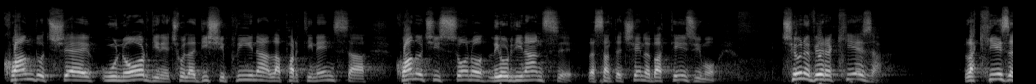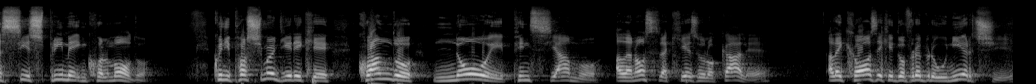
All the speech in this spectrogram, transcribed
quando c'è un ordine, cioè la disciplina, l'appartenenza, quando ci sono le ordinanze, la Santa Cena, il battesimo, c'è una vera chiesa. La chiesa si esprime in quel modo. Quindi possiamo dire che quando noi pensiamo alla nostra chiesa locale, alle cose che dovrebbero unirci,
